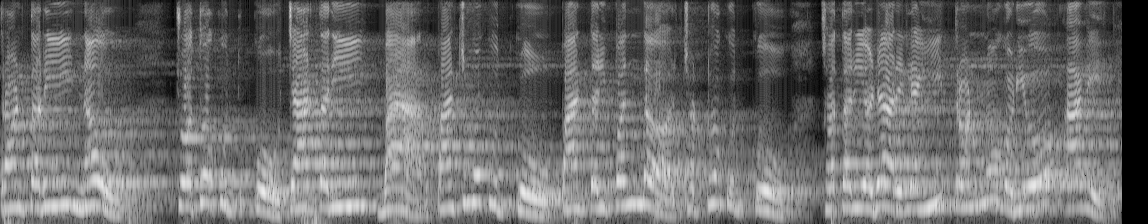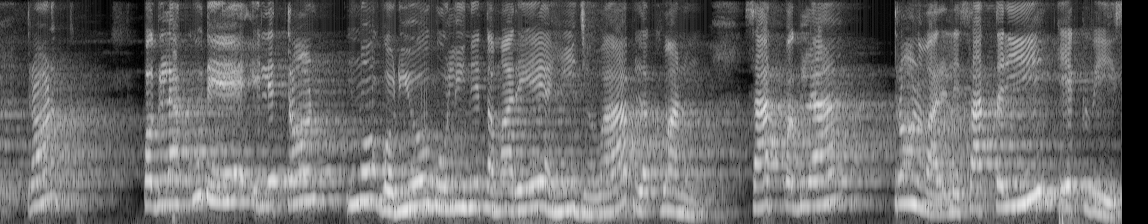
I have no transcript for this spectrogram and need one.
ત્રણ તરી નવ ચોથો કૂદકો, ચાર તરી બાર, પાંચમો કૂદકો, પાંચ તરી પંદર, છઠ્ઠો કૂદકો, છ તરી અઢાર, એટલે અહીં ત્રણનો ઘડિયો આવે. ત્રણ પગલાં કૂદે એટલે ત્રણનો ઘડિયો બોલીને તમારે અહીં જવાબ લખવાનો. સાત પગલાં ત્રણ વાર, એટલે સાત તરી એકવીસ.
